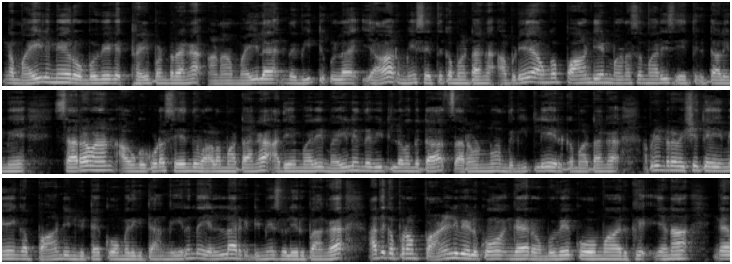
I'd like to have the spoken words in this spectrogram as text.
இங்கே மயிலுமே ரொம்பவே ட்ரை பண்ணுறாங்க ஆனால் மயிலை இந்த வீட்டுக்குள்ளே யாருமே சேர்த்துக்க மாட்டாங்க. அப்படியே அவங்க பாண்டியன் மனசு மாதிரி சேர்த்துக்கிட்டாலுமே சரவணன் அவங்க கூட சேர்ந்து வாழ மாட்டாங்க. அதே மாதிரி மயில் இந்த வீட்டில் வந்துட்டா சரவணனும் அந்த வீட்டிலேயே இருக்க மாட்டாங்க. அப்படின்ற விஷயத்தையுமே எங்கள் பாண்டியன் கிட்ட கோமதி கிட்ட அங்கே இருந்த எல்லாருக்கிட்டையுமே சொல்லியிருப்பாங்க. அதுக்கப்புறம் பழனிவேலுக்கும் இங்கே ரொம்பவே கோவமாக இருக்குது ஏன்னா இங்கே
